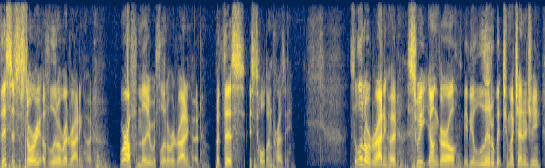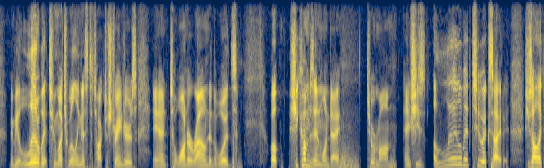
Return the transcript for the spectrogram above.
This is the story of Little Red Riding Hood. We're all familiar with Little Red Riding Hood, but this is told in Prezi. So Little Red Riding Hood, sweet young girl, maybe a little bit too much energy, maybe a little bit too much willingness to talk to strangers and to wander around in the woods. Well, she comes in one day to her mom, and she's a little bit too excited. She's all like,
